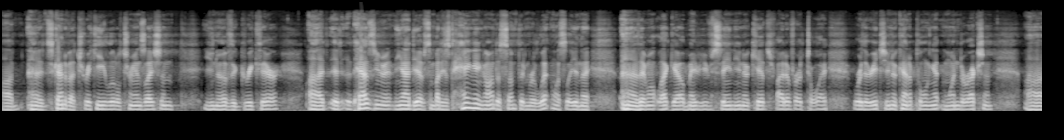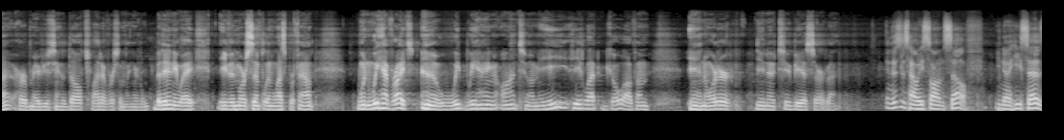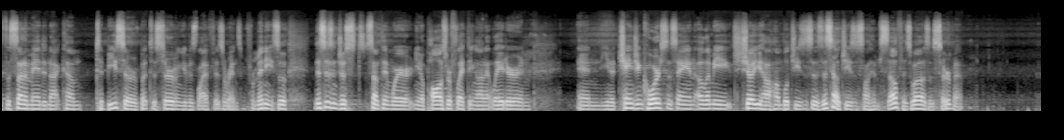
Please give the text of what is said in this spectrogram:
Uh, it's kind of a tricky little translation, you know, of the Greek there. Uh, it, it, has you know the idea of somebody just hanging on to something relentlessly and they uh, they won't let go. Maybe you've seen you know kids fight over a toy where they're each you know kind of pulling it in one direction, uh, or maybe you've seen adults fight over something. But anyway, even more simple and less profound. When we have rights, we we hang on to them. He he let go of them in order you know to be a servant. And this is how he saw himself. You know, he says the Son of Man did not come to be served, but to serve and give his life as a ransom for many. So this isn't just something where you know Paul is reflecting on it later and and you know changing course and saying, "Oh, let me show you how humble Jesus is." This is how Jesus saw himself as well as a servant.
